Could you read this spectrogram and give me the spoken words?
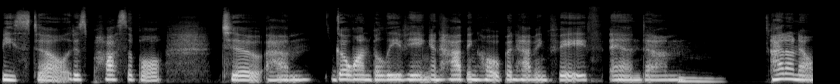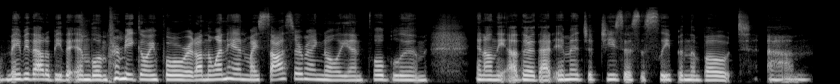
be still. It is possible to um, go on believing and having hope and having faith. And um, Mm. I don't know. Maybe that'll be the emblem for me going forward. On the one hand, my saucer magnolia in full bloom, and on the other, that image of Jesus asleep in the boat. Um,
